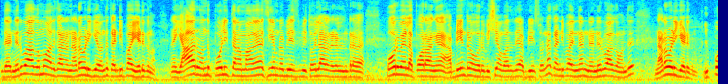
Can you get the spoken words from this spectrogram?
இந்த நிர்வாகமும் அதுக்கான நடவடிக்கையை வந்து கண்டிப்பாக எடுக்கணும். ஏன்னா யார் வந்து போலித்தனமாக சிஎம்டபிள்யூஎஸ்பி தொழிலாளர்கள்ன்ற போர்வேல போகிறாங்க அப்படின்ற ஒரு விஷயம் வருது அப்படின்னு சொன்னால் கண்டிப்பாக இந்த நிர்வாகம் வந்து நடவடிக்கை எடுக்கணும். இப்போ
